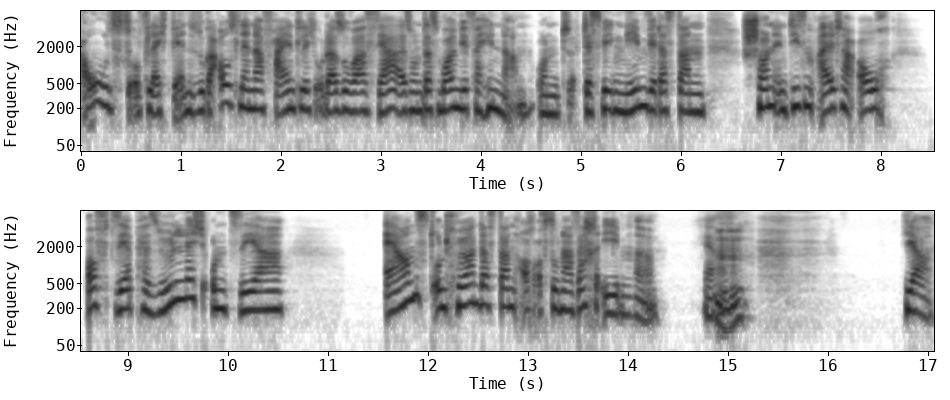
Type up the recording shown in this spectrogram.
raus, vielleicht werden sie sogar ausländerfeindlich oder sowas, ja, also und das wollen wir verhindern und deswegen nehmen wir das dann schon in diesem Alter auch oft sehr persönlich und sehr ernst und hören das dann auch auf so einer Sachebene, ja. Mhm. Ja,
